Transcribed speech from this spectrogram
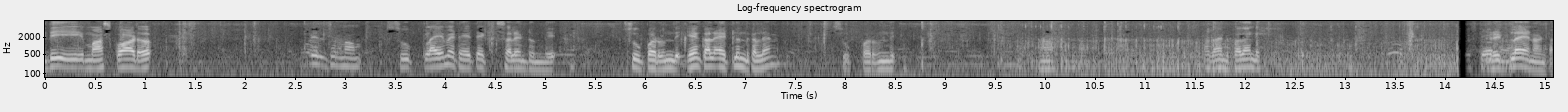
ఇది మా స్క్వాడ్ వెళ్తున్నాం. సూ క్లైమేట్ అయితే ఎక్సలెంట్ ఉంది. సూపర్ ఉంది. ఏం కళ్యాణ్ ఎట్లుంది కళ్యాణ్ సూపర్ ఉంది. పదండి పదండి. రెడ్ లైన్ అంట.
